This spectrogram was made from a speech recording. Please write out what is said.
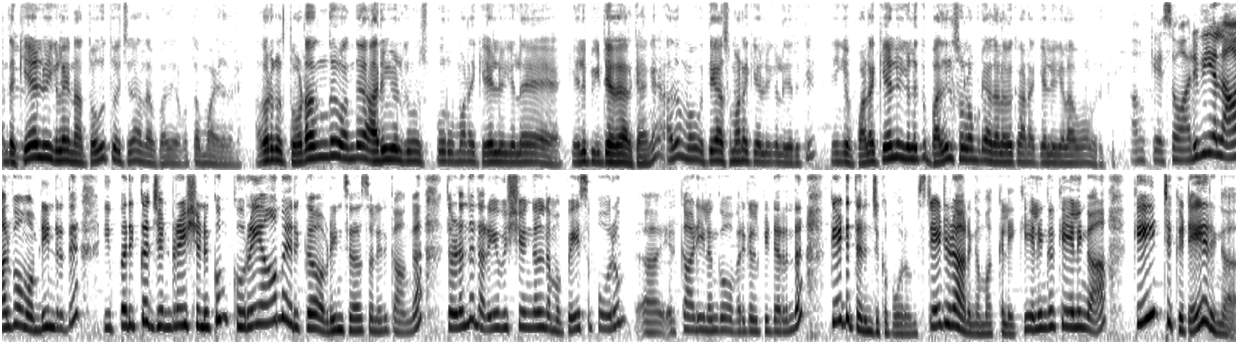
அந்த கேள்விகளை நான் தொகுத்து வச்சு தான் அந்த மொத்தமாக எழுதினேன். அவர்கள் தொடர்ந்து வந்து அறிவியல் பூர்வமான கேள்விகளை எழுப்பிக்கிட்டே தான் இருக்காங்க. அதுவும் வித்தியாசமான கேள்விகள் இருக்குது நீங்கள் பல கேள்விகளுக்கு பதில் சொல்ல முடியாத அளவுக்கான கேள்விகளாகவும் இருக்குது ஓகே ஸோ அறிவியல் ஆர்வம் அப்படின்றது இப்போ இருக்க ஜென்ரேஷனுக்கும் குறையாம இருக்கு அப்படின்னு சொல்லி சொல்லியிருக்காங்க. தொடர்ந்து நிறைய விஷயங்கள் நம்ம பேச போறோம் போகிறோம் ஏற்காடு இளங்கோ அவர்கள் கிட்ட இருந்து கேட்டு தெரிஞ்சுக்க போறோம். ஸ்டேட்டடாக இருங்க மக்களை. கேளுங்க கேளுங்க. கேட்டுக்கிட்டே இருங்க.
